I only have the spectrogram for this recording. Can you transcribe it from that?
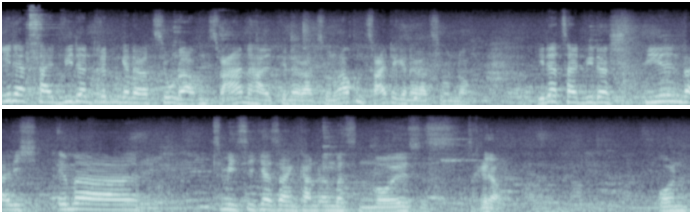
jederzeit wieder in dritten Generation, oder auch in zweieinhalb Generationen, auch in zweiter Generation noch, jederzeit wieder spielen, weil ich immer ziemlich sicher sein kann, irgendwas Neues ist drin. Ja. Und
